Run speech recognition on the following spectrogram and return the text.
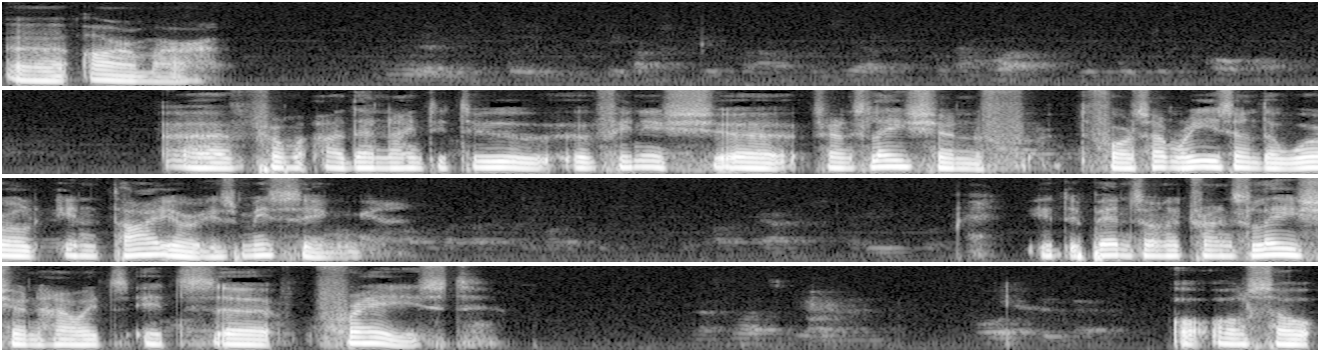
uh, armor. Uh, from the 92 uh, Finnish translation, for some reason the word entire is missing. It depends on the translation how it's it's phrased. Also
